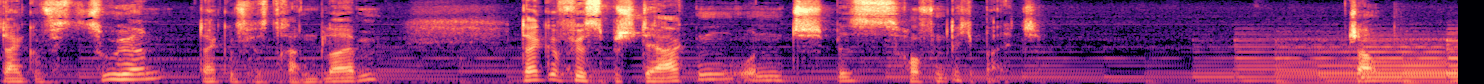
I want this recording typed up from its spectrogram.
danke fürs Zuhören, danke fürs Dranbleiben, danke fürs Bestärken und bis hoffentlich bald. Ciao.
